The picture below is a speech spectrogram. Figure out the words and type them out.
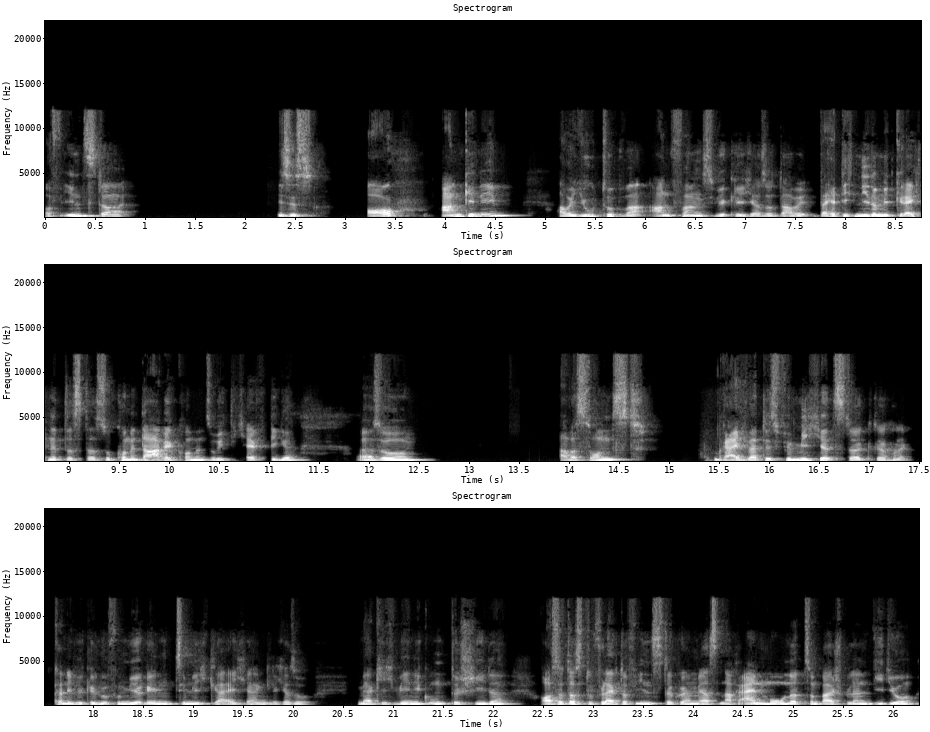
auf Insta ist es auch angenehm, Aber YouTube war anfangs wirklich, also da, da hätte ich nie damit gerechnet, dass da so Kommentare kommen, so richtig heftige. Also, aber sonst, Reichweite ist für mich jetzt, da, da kann ich wirklich nur von mir reden, ziemlich gleich eigentlich. Also merke ich wenig Unterschiede. Außer dass du vielleicht auf Instagram erst nach einem Monat zum Beispiel ein Video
